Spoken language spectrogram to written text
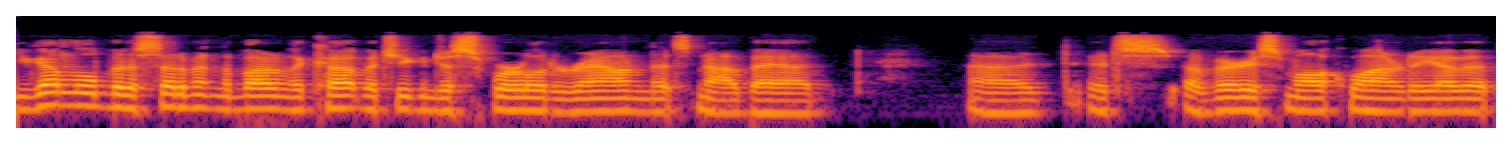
you got a little bit of sediment in the bottom of the cup, but you can just swirl it around. That's not bad. Uh, it's a very small quantity of it.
